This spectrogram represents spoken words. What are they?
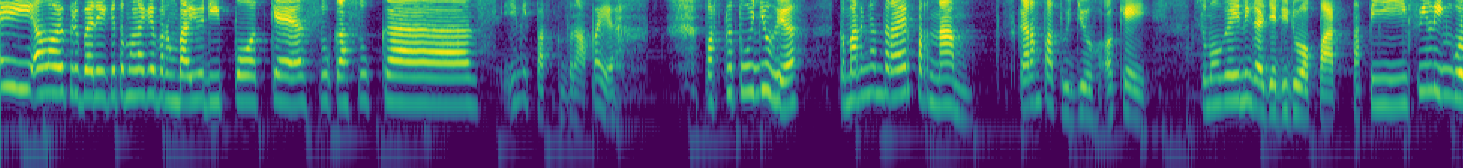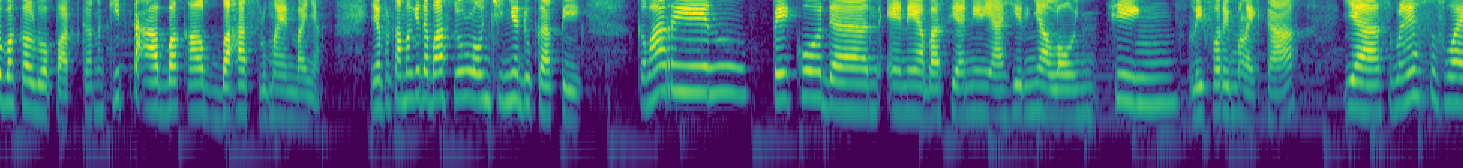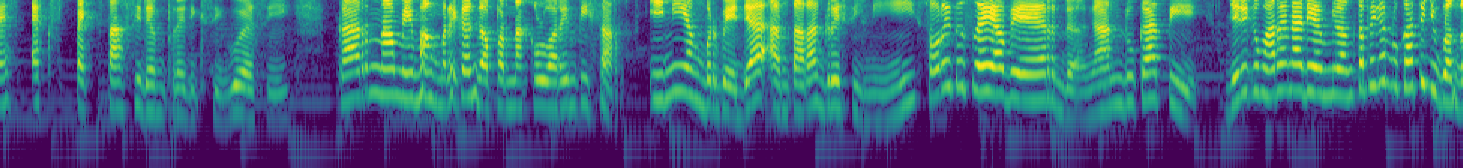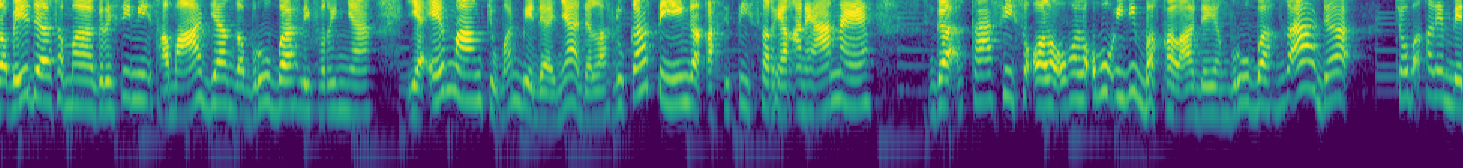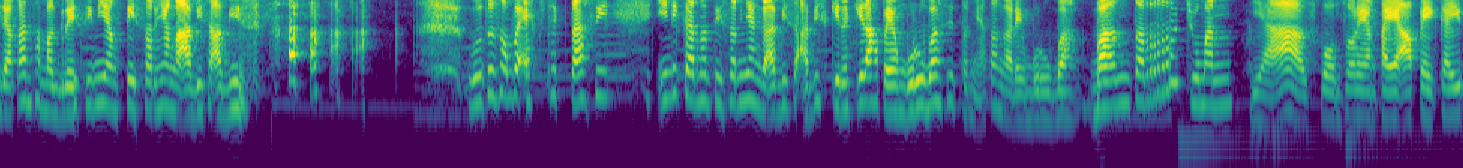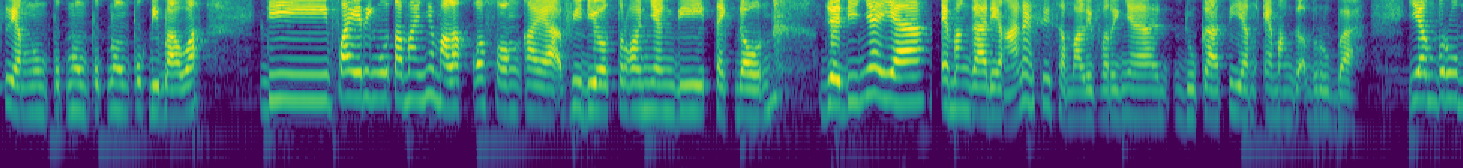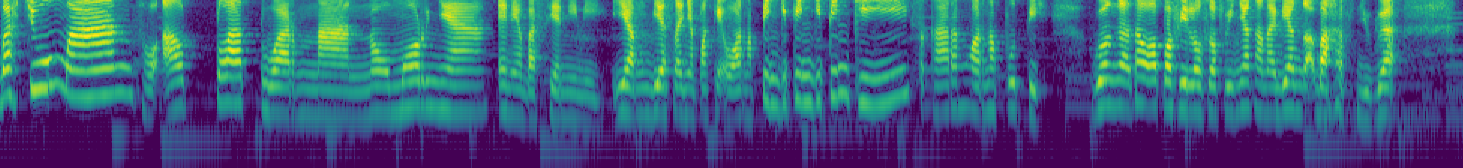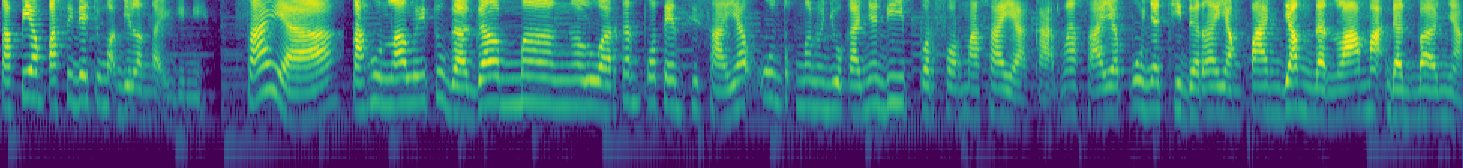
Hey, halo everybody, ketemu lagi bareng Bayu di podcast Suka-Suka. Ini part keberapa ya? Part ketujuh ya. Kemarin kan terakhir per 6, sekarang part 7 Oke, semoga ini gak jadi dua part Tapi feeling gue bakal dua part Karena kita bakal bahas lumayan banyak. Yang pertama kita bahas dulu launchingnya Ducati. Kemarin Peko dan Enea Bastian ini akhirnya launching livery mereka. Ya sebenarnya sesuai ekspektasi dan prediksi gue sih karena memang mereka nggak pernah keluarin teaser. Ini yang berbeda antara Grace ini, sorry tuh saya Ber, dengan Ducati. Jadi kemarin ada yang bilang, tapi kan Ducati juga nggak beda sama Grace ini, sama aja nggak berubah liverinya. Ya emang, cuman bedanya adalah Ducati nggak kasih teaser yang aneh-aneh, nggak kasih seolah-olah oh ini bakal ada yang berubah, nggak ada. Coba kalian bedakan sama Grace ini yang teasernya nggak habis-habis. gue tuh sampai ekspektasi. Ini karena teasernya nggak habis-habis kira-kira apa yang berubah sih? Ternyata nggak ada yang berubah. Banter cuman ya sponsor yang kayak APK itu yang numpuk-numpuk-numpuk di bawah. Di firing utamanya malah kosong kayak Videotron yang di take down. Jadinya ya emang gak ada yang aneh sih sama liverynya Ducati yang emang gak berubah. Yang berubah cuman soal plat warna nomornya. Enya Bastian ini. Yang biasanya pakai warna pinky pinky pinky sekarang warna putih. Gua nggak tahu apa filosofinya karena dia nggak bahas juga. Tapi yang pasti dia cuma bilang kayak gini saya tahun lalu itu gagal mengeluarkan potensi saya untuk menunjukkannya di performa saya karena saya punya cedera yang panjang dan lama dan banyak.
